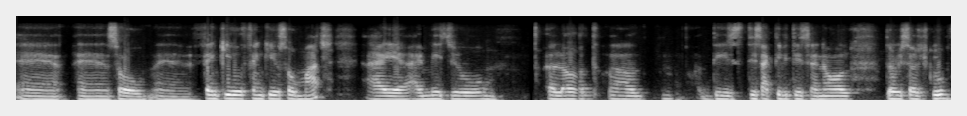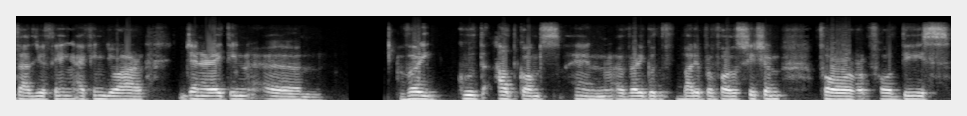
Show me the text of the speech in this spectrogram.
Uh, and so thank you, thank you so much. I I miss you a lot these these activities and all the research group that you think I think you are generating um, very good outcomes and a very good value proposition for for this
